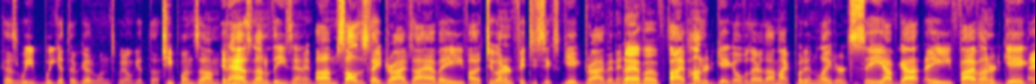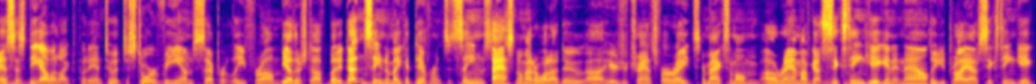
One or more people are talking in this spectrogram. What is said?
because we we get the good ones. We don't get the cheap ones. Um, it has none of these in it. Um, solid state drives. I have a, a 256 gig drive in it. I have a 500 gig over there that I might put in later. Let's see, I've got a 500 gig SSD I would like to put into it to store VMs separately from the other stuff, but it doesn't seem to make a difference. It seems fast no matter what I do. Uh, here's your transfer rates, your maximum uh, RAM. I've got 16 gig in it now, so you'd probably have 16 gig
